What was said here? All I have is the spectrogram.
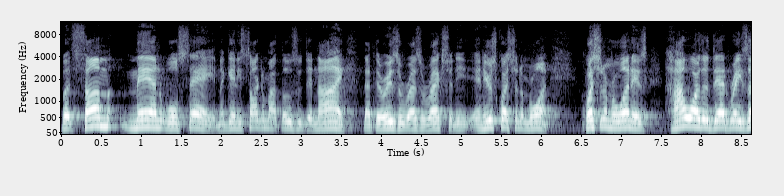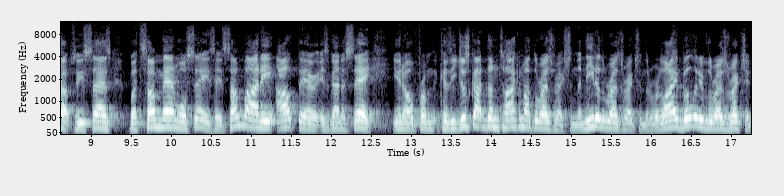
But some man will say, and again, he's talking about those who deny that there is a resurrection. And here's question number one Question number one is, how are the dead raised up? So he says, but some man will say, say somebody out there is going to say, you know, from because he just got done talking about the resurrection, the need of the resurrection, the reliability of the resurrection,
